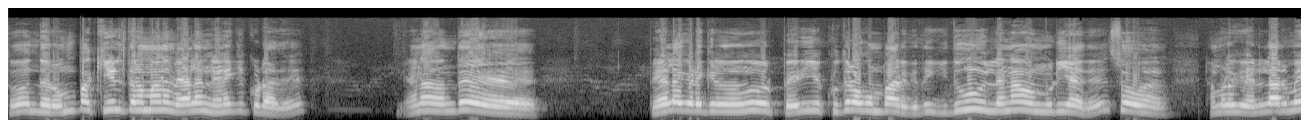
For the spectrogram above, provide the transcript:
ஸோ இந்த ரொம்ப கீழ்த்தரமான வேலைன்னு நினைக்கக்கூடாது. ஏன்னா வந்து வேலை கிடைக்கிறது வந்து ஒரு பெரிய குதிரை கும்பாக இருக்குது. இதுவும் இல்லைன்னா முடியாது. ஸோ நம்மளுக்கு எல்லாருமே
